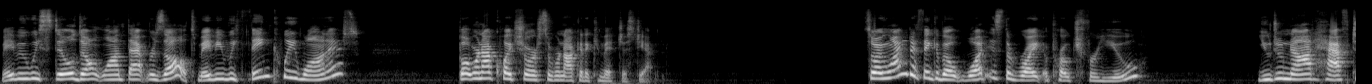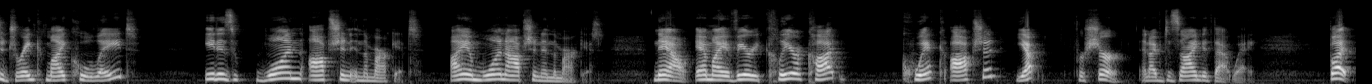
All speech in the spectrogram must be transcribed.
Maybe we still don't want that result. Maybe we think we want it, but we're not quite sure, so we're not going to commit just yet. So I want you to think about what is the right approach for you. You do not have to drink my Kool Aid. It is one option in the market. I am one option in the market. Now, am I a very clear cut, quick option? Yep, for sure. And I've designed it that way. But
